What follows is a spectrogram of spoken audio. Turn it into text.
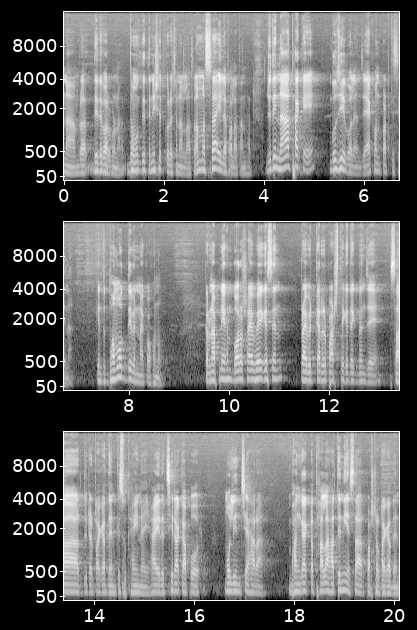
না, আমরা দিতে পারব না। ধমক দিতে নিষেধ করেছেন আল্লাহ তালা আম্মা সা ইলা ফালা তানহার, যদি না থাকে, বুঝিয়ে বলেন যে এখন পারতেছি না। কিন্তু ধমক দেবেন না কখনো। কারণ আপনি এখন বড় সাহেব হয়ে গেছেন প্রাইভেট কারের পাশ থেকে দেখবেন যে, স্যার, দুইটা টাকা দেন, কিছু খাই নাই। হায়রে ছিঁড়া কাপড়, মলিন চেহারা, ভাঙ্গা একটা থালা হাতে নিয়ে, স্যার, পাঁচটা টাকা দেন।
